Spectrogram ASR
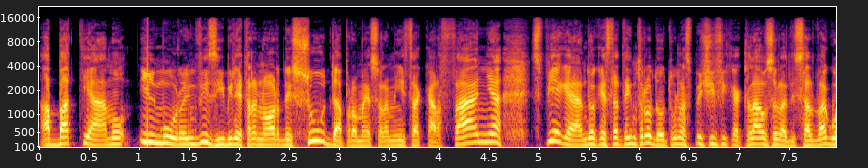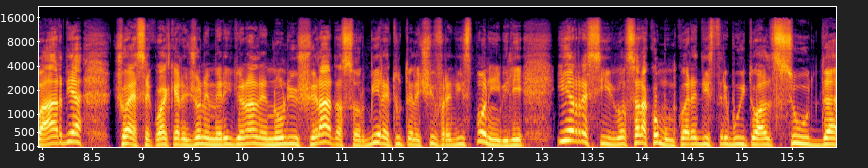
Abbattiamo il muro invisibile tra nord e sud, ha promesso la ministra Carfagna, spiegando che è stata introdotta una specifica clausola di salvaguardia, cioè se qualche regione meridionale non riuscirà ad assorbire tutte le cifre disponibili, il residuo sarà comunque redistribuito al sud.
